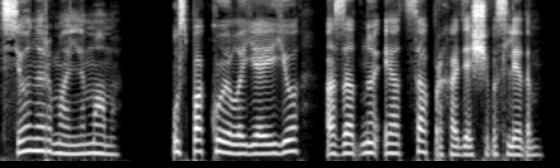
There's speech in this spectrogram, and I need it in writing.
«Все нормально, мама». Успокоила я ее, а заодно и отца, проходящего следом.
